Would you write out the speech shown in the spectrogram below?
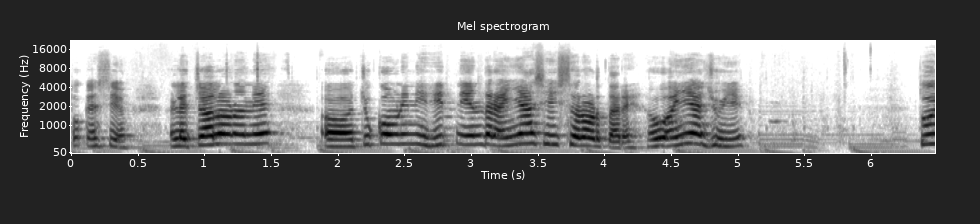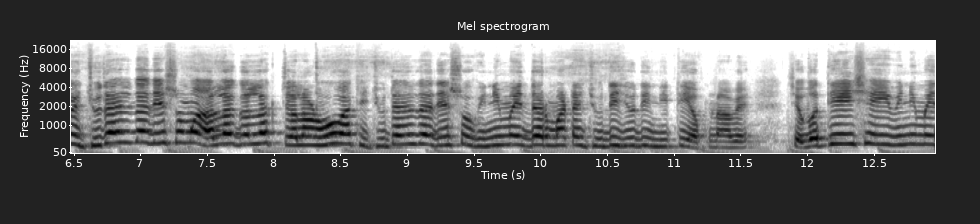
તો કે સેમ એટલે ચલણ અને ચૂકવણીની રીતની અંદર અહીંયા છે એ સરળતા રહે. હવે અહીંયા જોઈએ. તો એ જુદા જુદા દેશોમાં અલગ અલગ ચલણ હોવાથી જુદા જુદા દેશો વિનિમય દર માટે જુદી જુદી નીતિ અપનાવે છે. બધી છે એ વિનિમય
